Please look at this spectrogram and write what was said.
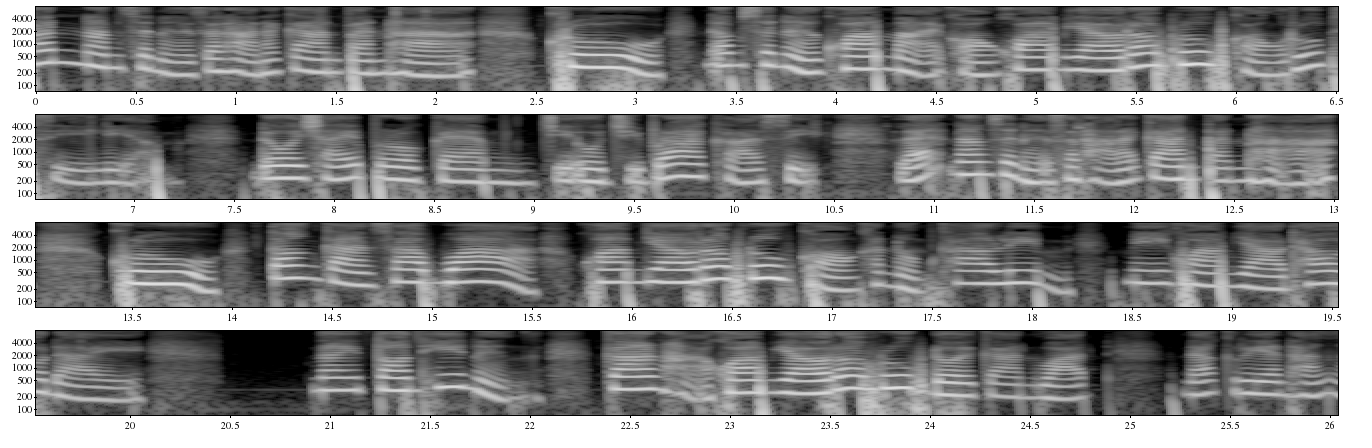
ขั้นนำเสนอสถานการณ์ปัญหา ครูนำเสนอความหมายของความยาวรอบรูปของรูปสี่เหลี่ยม โดยใช้โปรแกรม GeoGebra Classic และนำเสนอสถานการณ์ปัญหา ครูต้องการทราบว่า ความยาวรอบรูปของขนมข้าวลิ่ม มีความยาวเท่าใด ในตอนที่ 1 การหาความยาวรอบรูปโดยการวัด นักเรียนทั้ง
